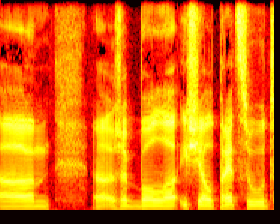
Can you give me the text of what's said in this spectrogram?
um, že bol, išiel pred súd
